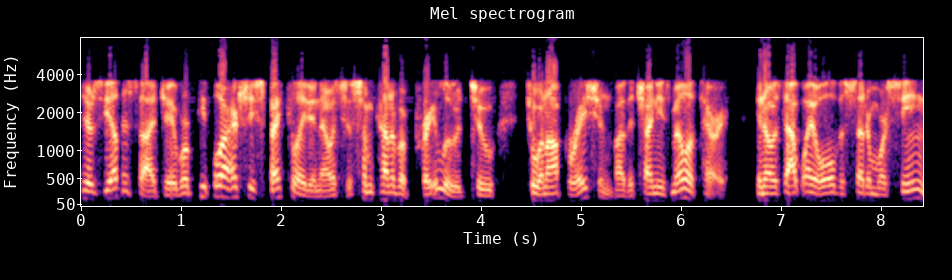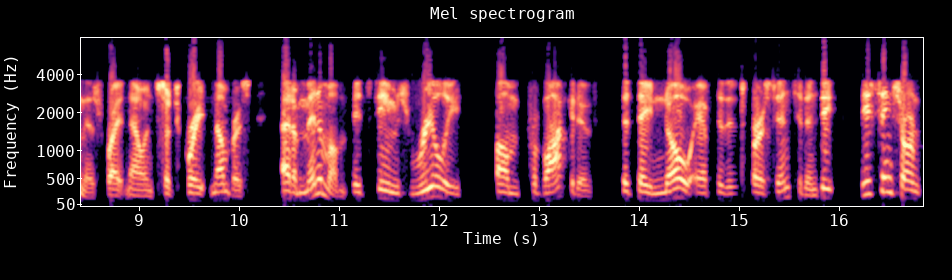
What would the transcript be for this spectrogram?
there's the other side, Jay, where people are actually speculating now. It's just some kind of a prelude to, to an operation by the Chinese military. You know, is that why all of a sudden we're seeing this right now in such great numbers? At a minimum, it seems really um, provocative that they know after this first incident. They, these things aren't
